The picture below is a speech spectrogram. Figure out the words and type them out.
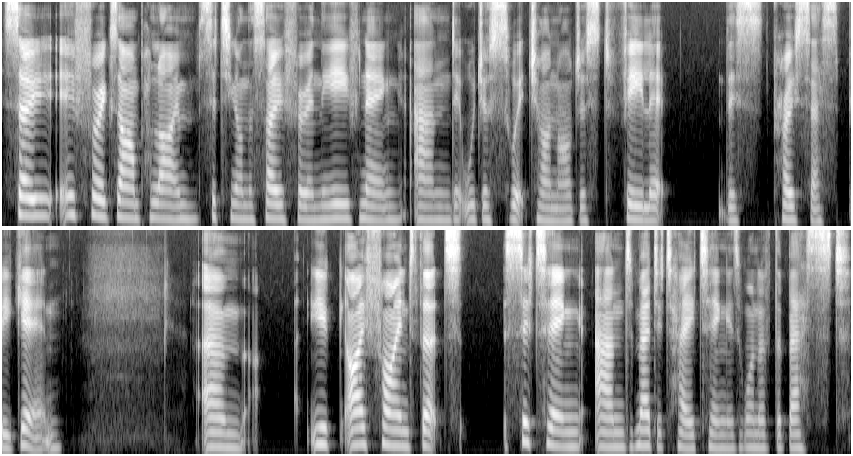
So, if, for example, I'm sitting on the sofa in the evening and it will just switch on, I'll just feel it, this process begin. Um, you, I find that sitting and meditating is one of the best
